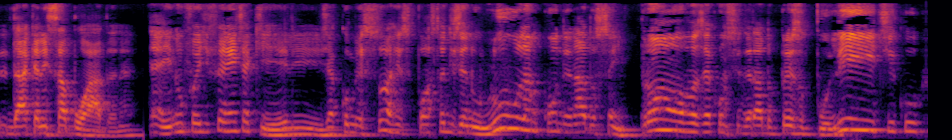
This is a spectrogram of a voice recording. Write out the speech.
dá aquela ensaboada, né? É, e não foi diferente aqui. Ele já começou a resposta dizendo: Lula, condenado sem provas, é considerado preso político.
